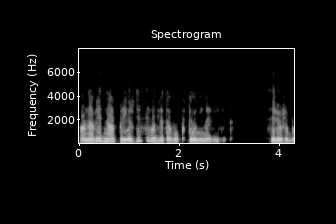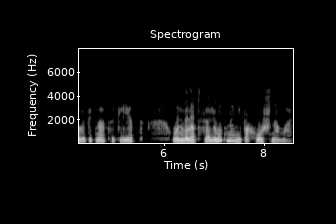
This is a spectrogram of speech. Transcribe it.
«Она вредна прежде всего для того, кто ненавидит». Сереже было пятнадцать лет, он был абсолютно не похож на мать.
